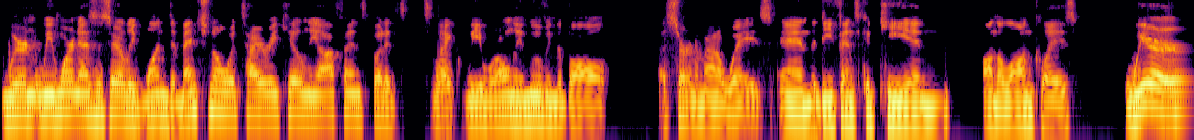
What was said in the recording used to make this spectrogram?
we're we weren't necessarily one dimensional with Tyreek Hill in the offense, but it's like we were only moving the ball a certain amount of ways, and the defense could key in on the long plays. We're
